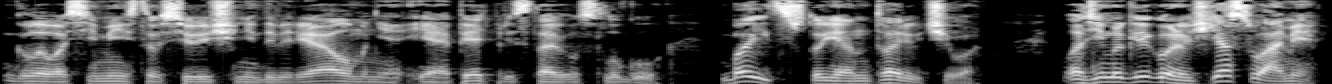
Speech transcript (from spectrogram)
Глава семейства все еще не доверял мне и опять представил слугу. Боится, что я натворю чего. «Владимир Григорьевич, я с вами!»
